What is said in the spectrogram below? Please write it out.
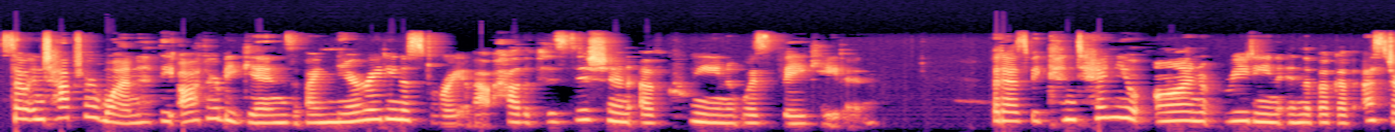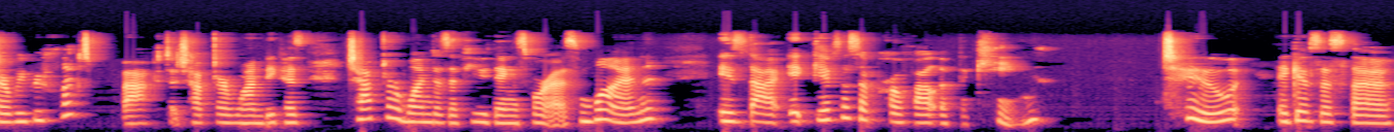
So, in chapter one, the author begins by narrating a story about how the position of queen was vacated. But as we continue on reading in the book of Esther, we reflect back to chapter one because chapter one does a few things for us. One is that it gives us a profile of the king. Two, it gives us the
